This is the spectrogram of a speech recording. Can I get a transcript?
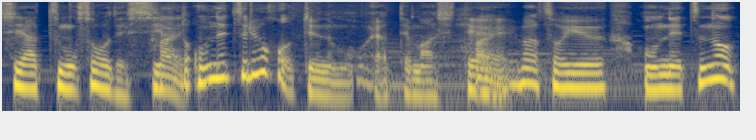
指圧もそうですし、はい。あと温熱療法っていうのもやってまして、はい。まあそういう温熱の、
